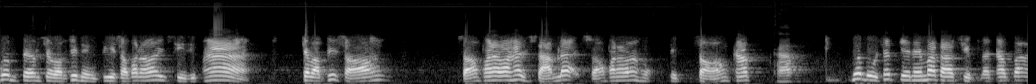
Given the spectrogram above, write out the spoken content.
เพิ่มเติมฉบับที่หนึ่งปี 2545 ฉบับที่สอง2553 และ 2562 ครับครับ ระบุชัดเจนในมาตราสิบนะครับว่า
